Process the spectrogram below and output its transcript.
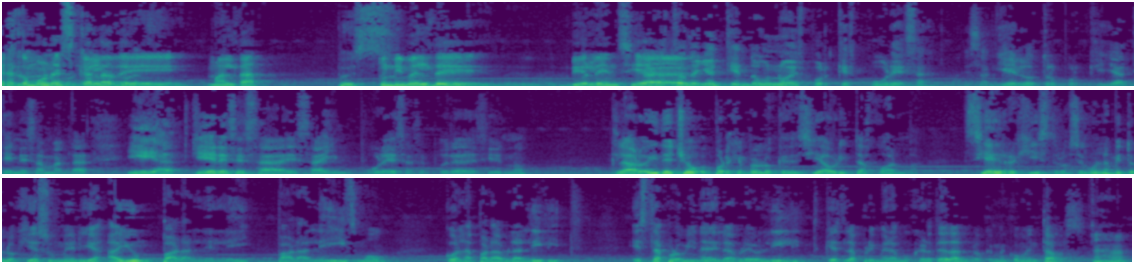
era como una escala de maldad. Pues, Tu nivel de violencia. Hasta donde yo entiendo, uno es porque es pureza Exacto. y el otro porque ya tiene esa maldad y adquieres esa, esa impureza, se podría decir, ¿no? Claro, y de hecho, por ejemplo, lo que decía ahorita Juanma, si hay registro, según la mitología sumeria, hay un paralele- paraleísmo con la palabra Lilith. Esta proviene del hebreo Lilith, que es la primera mujer de Adán, lo que me comentabas, Ajá.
